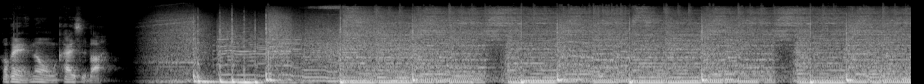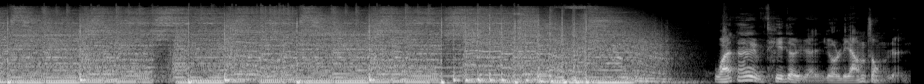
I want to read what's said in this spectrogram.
OK，那我们开始吧。玩 NFT 的人有两种人，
